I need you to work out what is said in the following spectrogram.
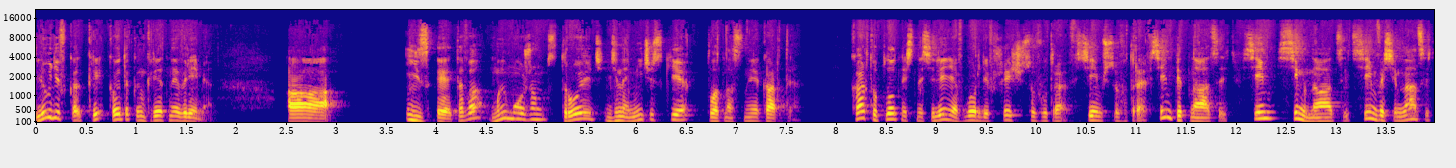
люди в какое-то конкретное время. А из этого мы можем строить динамические плотностные карты карту плотности населения в городе в 6 часов утра, в 7 часов утра, в 7.15, в 7.17, в 7.18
